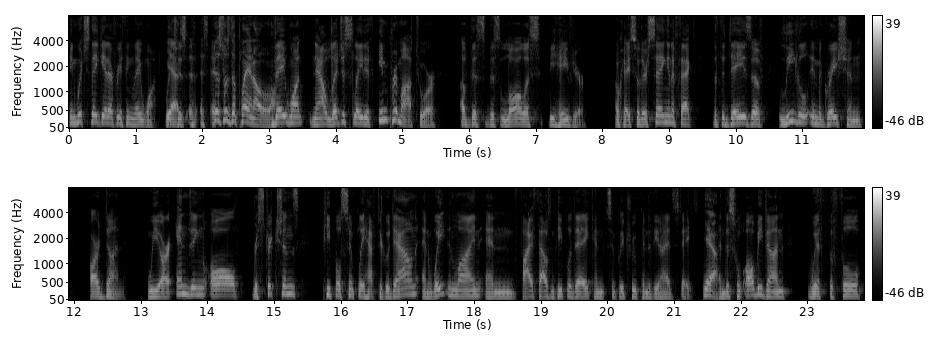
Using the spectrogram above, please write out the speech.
in which they get everything they want, which Yes. is a- a- this was the plan all along. they want now legislative imprimatur of this this lawless behavior. Okay, so they're saying in effect that the days of legal immigration are done. We are ending all restrictions. People simply have to go down and wait in line, and 5,000 people a day can simply troop into the United States. Yeah. And this will all be done with the full,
